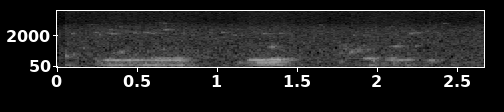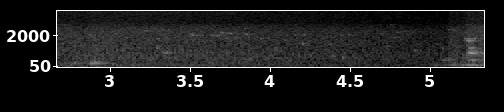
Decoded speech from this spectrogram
seperti dulu kalau dulu di sini lihat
